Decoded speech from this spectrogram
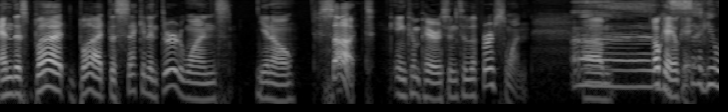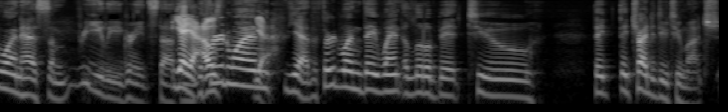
and this, but but the second and third ones, you know, sucked in comparison to the first one. Um, uh, okay, okay. second one has some really great stuff. Yeah, yeah. The third was, one, yeah. yeah, the third one they went a little bit too. They they tried to do too much,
